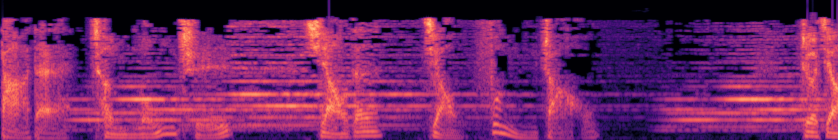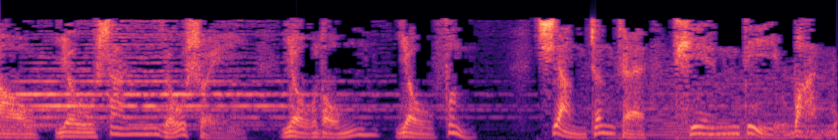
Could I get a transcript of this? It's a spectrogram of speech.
大的称龙池，小的叫凤爪。这叫有山有水，有龙有凤，象征着天地万物。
